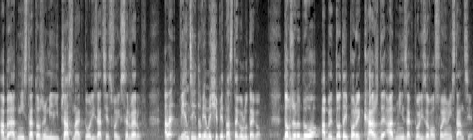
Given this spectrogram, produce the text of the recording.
aby administratorzy mieli czas na aktualizację swoich serwerów. Ale więcej dowiemy się 15 lutego. Dobrze by było, aby do tej pory każdy admin zaktualizował swoją instancję,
